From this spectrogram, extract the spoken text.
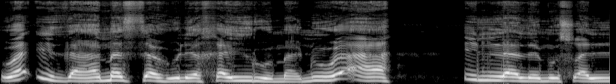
وإذا مسه الخير منوعا. إلا المصلين.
